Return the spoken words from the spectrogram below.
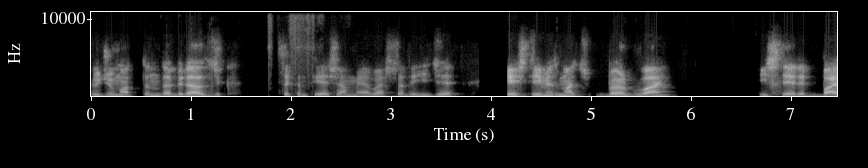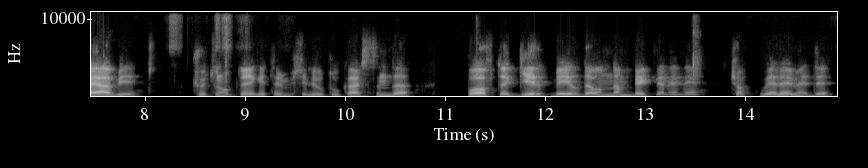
hücum hattında birazcık sıkıntı yaşanmaya başladı iyice. Geçtiğimiz maç Bergwijn işleri baya bir kötü noktaya getirmişti Liverpool karşısında. Bu hafta Gareth Bale de ondan bekleneni çok veremedi.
